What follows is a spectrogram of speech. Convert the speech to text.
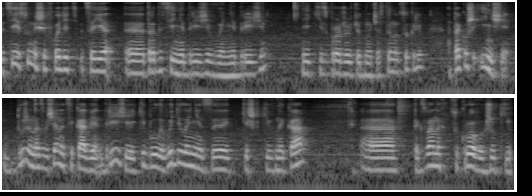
До цієї суміші входять це є е, традиційні дріжджі, винні дріжджі, які зброджують одну частину цукрів, а також інші дуже надзвичайно цікаві дріжджі, які були виділені з кишківника е, так званих цукрових жуків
